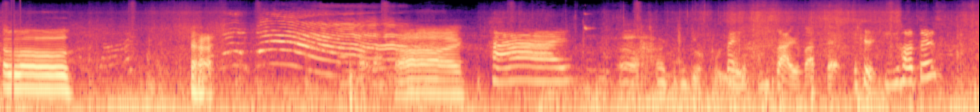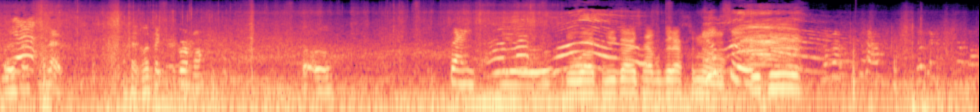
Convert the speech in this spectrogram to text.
Hello. Hi. Hi. Uh, I can do it for you. Thank you. Sorry about that. Here, can you hold this? Yeah. Okay, okay let's take it to grandma. Uh-oh. Thank you. You're welcome. You guys have a good afternoon. You too. too. Come on, come on. Let's take it to grandma.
